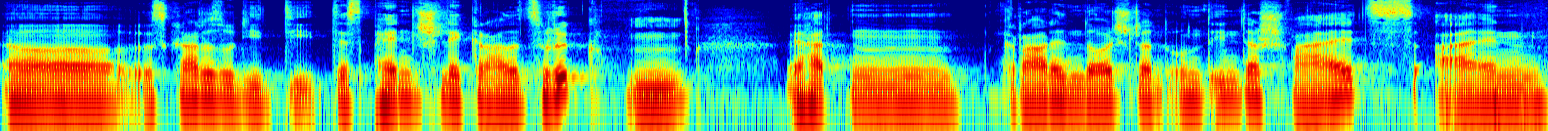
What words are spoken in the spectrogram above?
Äh, ist gerade so, die, die, das Pendel schlägt gerade zurück. Mhm. Wir hatten gerade in Deutschland und in der Schweiz ein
